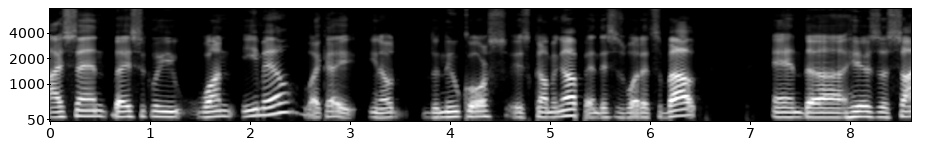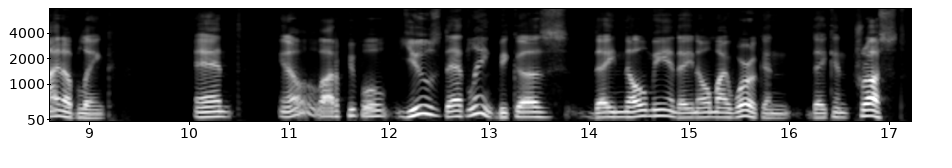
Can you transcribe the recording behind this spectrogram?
I sent basically one email like, hey, you know, the new course is coming up and this is what it's about. And uh, here's a sign up link. And, you know, a lot of people use that link because they know me and they know my work and they can trust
